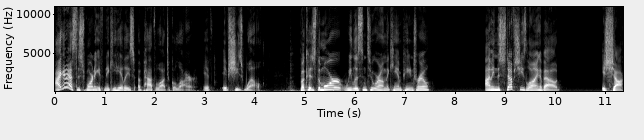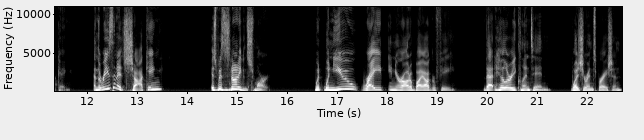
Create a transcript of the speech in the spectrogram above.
I got asked this morning if Nikki Haley's a pathological liar, if if she's well. Because the more we listen to her on the campaign trail, I mean, the stuff she's lying about is shocking. And the reason it's shocking is because it's not even smart. When, when you write in your autobiography that Hillary Clinton was your inspiration,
